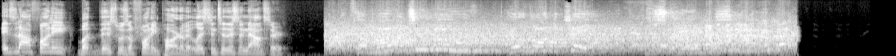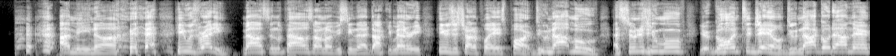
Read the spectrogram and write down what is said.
it's not funny, but this was a funny part of it. Listen to this announcer. The moment you move, you're going to jail. Stay in your seat. I mean, uh, he was ready. Malice in the Palace. I don't know if you've seen that documentary. He was just trying to play his part. Do not move. As soon as you move, you're going to jail. Do not go down there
